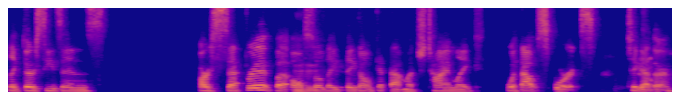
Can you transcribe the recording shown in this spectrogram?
like their seasons are separate but mm-hmm. also mm-hmm. they they don't get that much time like without sports together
